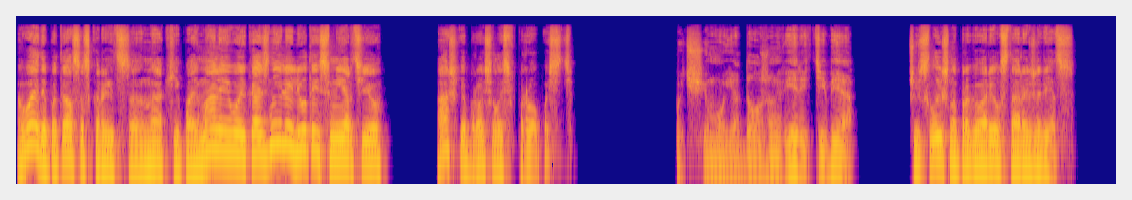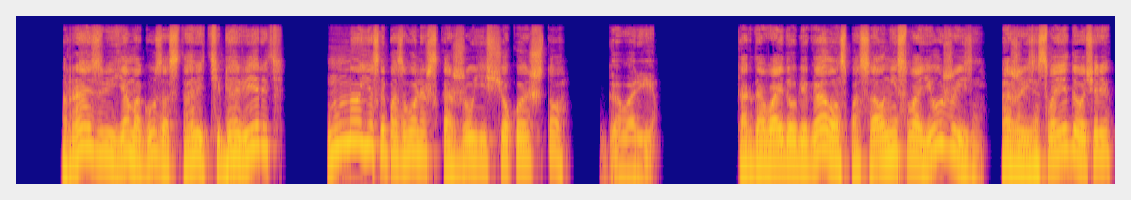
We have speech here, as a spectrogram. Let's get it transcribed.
Вайда пытался скрыться, Накхи поймали его и казнили лютой смертью. Ашья бросилась в пропасть. «Почему я должен верить тебе?» — чуть слышно проговорил старый жрец. «Разве я могу заставить тебя верить? Но, если позволишь, скажу еще кое-что». «Говори». Когда Вайда убегал, он спасал не свою жизнь, а жизнь своей дочери.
